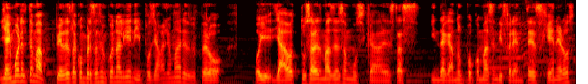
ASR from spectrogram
y ahí muere el tema, pierdes la conversación con alguien y pues ya valió madres, pero oye, ya tú sabes más de esa música, estás indagando un poco más en diferentes géneros,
